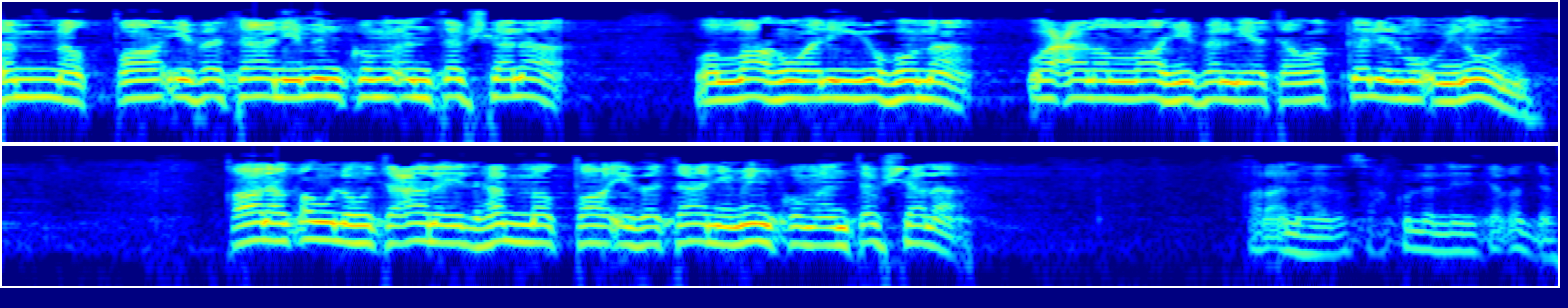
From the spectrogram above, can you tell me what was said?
هم الطائفتان منكم أن تفشلا والله وليهما وعلى الله فليتوكل المؤمنون قال قوله تعالى إذ هم الطائفتان منكم أن تفشلا قرأنا هذا صح كل الذي تقدم.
